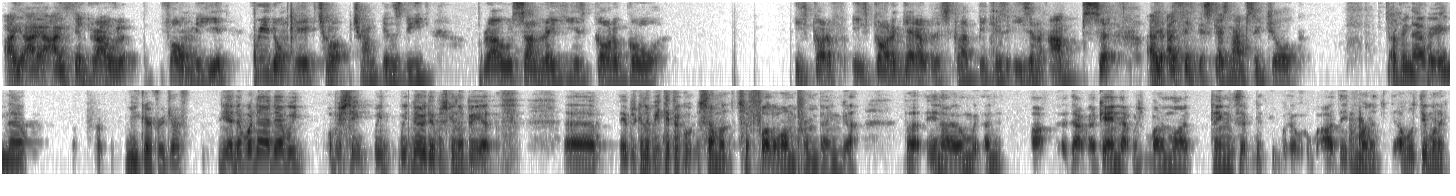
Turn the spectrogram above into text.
I, I, I think Raul, for me, if we don't make cha- Champions League, Raul Sanllehi, he's got to go. He's got to he's got to get out of this club because he's an absolute. I, I think this guy's an absolute joke. I think Now we, now, you go for it, Jeff. yeah, no, well, now, now we obviously we, we knew there was going to be a, uh, it was going to be difficult for someone to follow on from Wenger, but you know, and, and uh, that, again, that was one of my things that I didn't want to. I didn't want to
